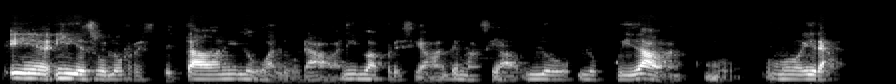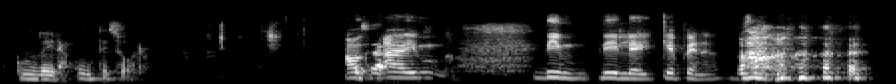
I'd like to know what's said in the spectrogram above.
y eso lo respetaban y lo valoraban y lo apreciaban demasiado, lo, lo cuidaban como, como, era, como era un tesoro. O sea, dile, qué pena.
